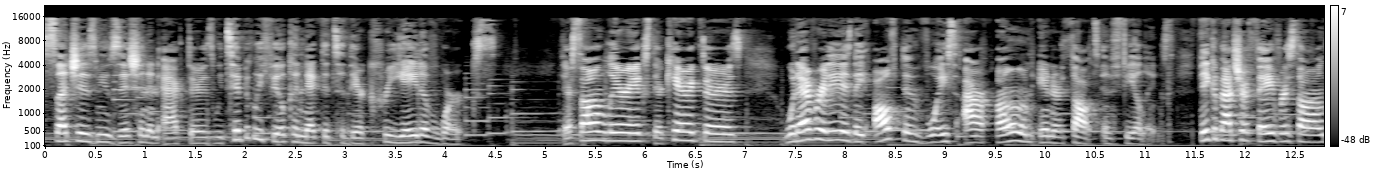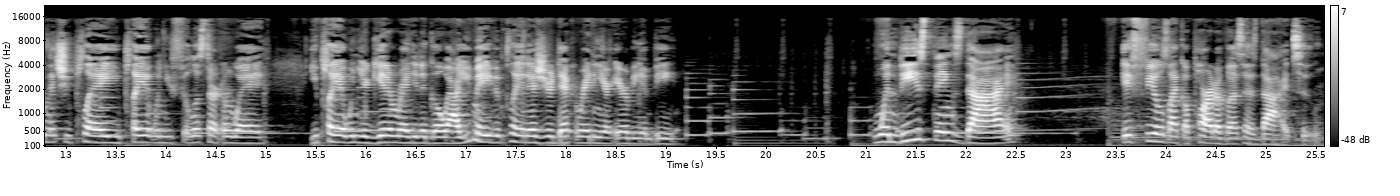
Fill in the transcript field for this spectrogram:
such as musicians and actors, we typically feel connected to their creative works, their song lyrics, their characters, whatever it is, they often voice our own inner thoughts and feelings. Think about your favorite song that you play. You play it when you feel a certain way. You play it when you're getting ready to go out. You may even play it as you're decorating your Airbnb. When these things die, it feels like a part of us has died too.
